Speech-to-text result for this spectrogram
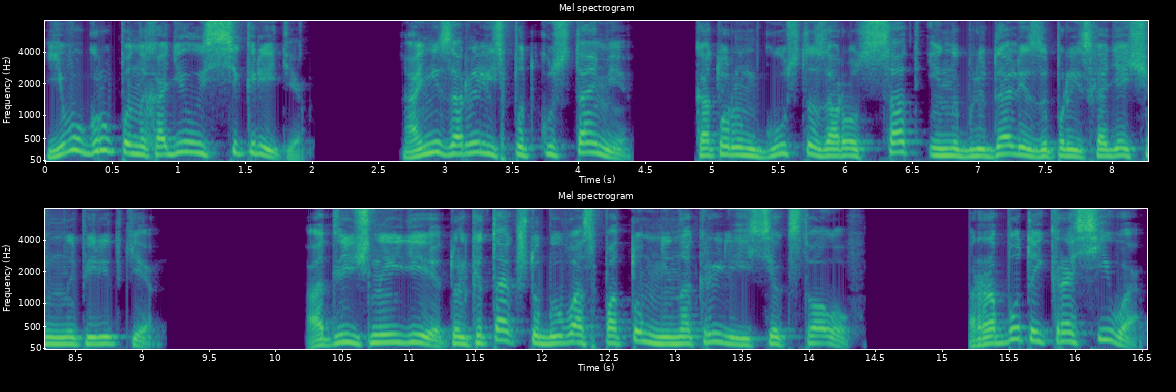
Его группа находилась в секрете, они зарылись под кустами, которым густо зарос сад и наблюдали за происходящим на передке. Отличная идея, только так, чтобы вас потом не накрыли из всех стволов. Работай красиво.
